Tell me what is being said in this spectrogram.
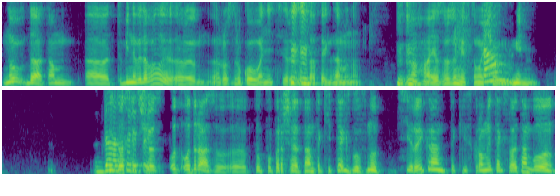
Ну, да, там е, тобі не видавали е, роздруковані ці результати екзамену? Ага, я зрозумів, тому що Там- мій, Да, і досить, sorry, що од, одразу, е, ну, по-перше, там такий текст був, ну, сірий екран, такий скромний текст, але там було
